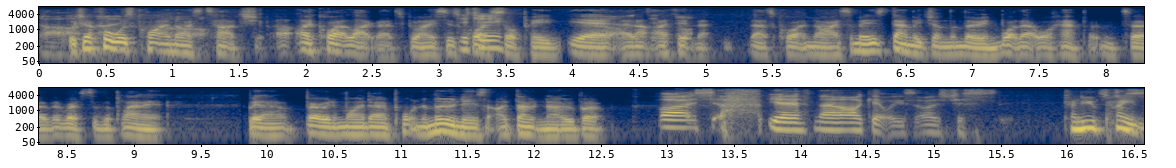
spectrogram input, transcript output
Oh, which I thought was quite a nice Oh. touch. I, I quite like that to be honest. It's Did quite you? soppy, yeah, Oh, and I I, think not. that that's quite nice. I mean, it's damage on the moon. What that will happen to the rest of the planet? But, uh, bearing in mind how important the moon is, I don't know. But Uh, it's, yeah, no, I get what you're. I was just, can you paint just-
